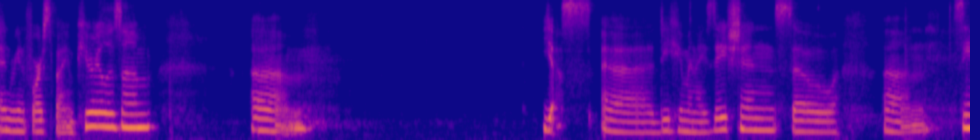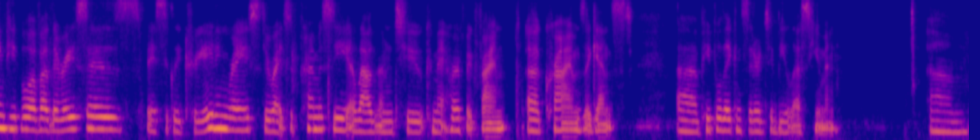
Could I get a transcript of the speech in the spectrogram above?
and reinforced by imperialism. Um, yes, uh, dehumanization. So, um, seeing people of other races, basically creating race through white supremacy, allowed them to commit horrific crime, uh, crimes against uh, people they considered to be less human. Um,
